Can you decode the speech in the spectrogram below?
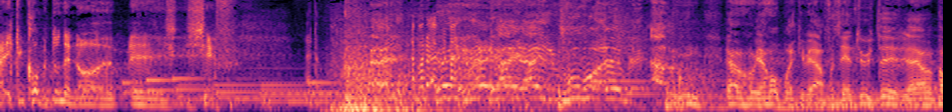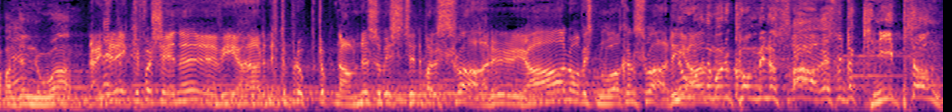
Det er ikke kommet noen ennå, eh, sjef. Jeg bare øver Hei, meg. hei, hei! hei. Hvor, hvor, eh, um, jeg, jeg håper ikke vi er for sent ute. Jeg er pappaen til Noah. Nei, dere er ikke for sene. Vi har nettopp ropt opp navnet, så hvis dere bare svarer ja nå, hvis Noah kan svare ja Noah, nå må du komme inn og svare! Slutt å knipe sånn!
